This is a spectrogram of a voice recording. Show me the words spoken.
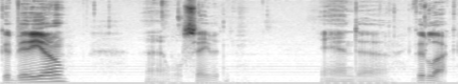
Good video. Uh, we'll save it. And uh, good luck.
